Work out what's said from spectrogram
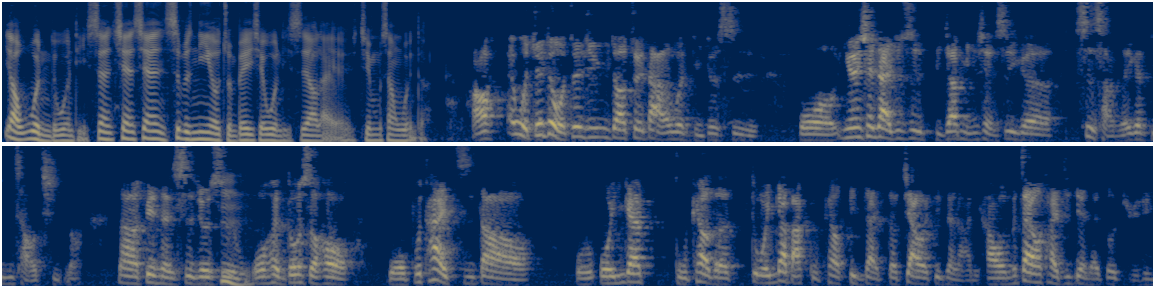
要问你的问题。现在，现在，现在是不是你有准备一些问题是要来节目上问的？好，哎，我觉得我最近遇到最大的问题就是，我因为现在就是比较明显是一个市场的一个低潮期嘛，那变成是就是我很多时候我不太知道我我应该股票的我应该把股票定在的价位定在哪里。好，我们再用台积电来做举例。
